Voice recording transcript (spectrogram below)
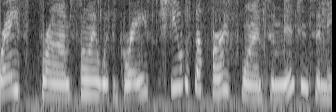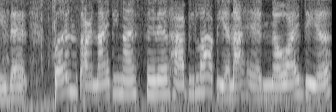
Grace from Sewing with Grace, she was the first one to mention to me that buttons are 99 cent at Hobby Lobby and I had no idea.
